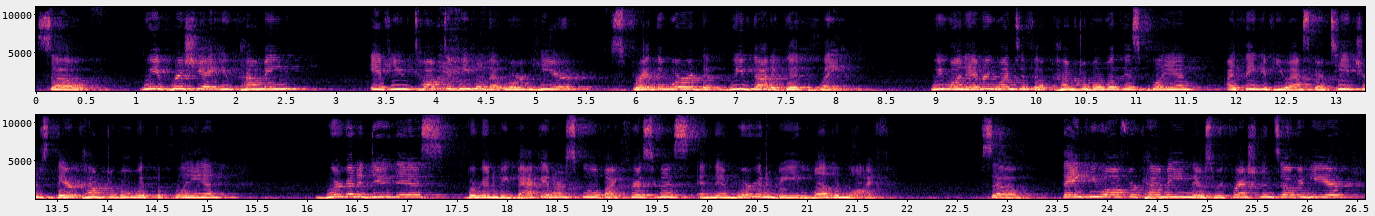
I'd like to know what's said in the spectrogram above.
So we appreciate you coming. If you talk to people that weren't here, spread the word that we've got a good plan. We want everyone to feel comfortable with this plan. I think if you ask our teachers, they're comfortable with the plan we're going to do this. We're going to be back in our school by Christmas, and then we're going to be loving life. So thank you all for coming. There's refreshments over here.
